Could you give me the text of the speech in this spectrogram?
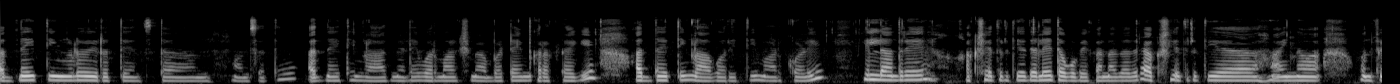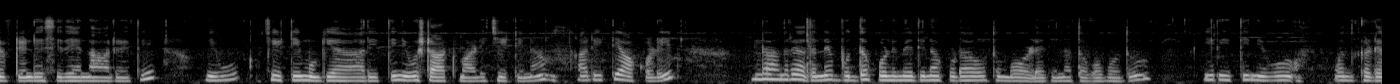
ಹದಿನೈದು ತಿಂಗಳು ಇರುತ್ತೆ ಅನಿಸ್ತಾ, ಅನಿಸುತ್ತೆ. ಹದಿನೈದು ತಿಂಗಳು ಆದಮೇಲೆ ವರಮಹಾಲಕ್ಷ್ಮಿ ಹಬ್ಬ ಟೈಮ್ ಕರೆಕ್ಟಾಗಿ ಹದಿನೈದು ತಿಂಗಳು ಆಗೋ ರೀತಿ ಮಾಡ್ಕೊಳ್ಳಿ. ಇಲ್ಲಾಂದರೆ ಅಕ್ಷಯ ತೃತೀಯದಲ್ಲೇ ತಗೋಬೇಕು ಅನ್ನೋದಾದರೆ ಅಕ್ಷಯ ತೃತೀಯ ಇನ್ನೂ ಒಂದು ಫಿಫ್ಟೀನ್ ಡೇಸ್ ಇದೆ ಅನ್ನೋ ರೀತಿ. ನೀವು ಚೀಟಿ ಮುಗಿಯೋ ರೀತಿ ನೀವು ಸ್ಟಾರ್ಟ್ ಮಾಡಿ ಚೀಟಿನ ಆ ರೀತಿ ಹಾಕ್ಕೊಳ್ಳಿ ಇಲ್ಲಾಂದರೆ ಅದನ್ನೇ ಬುದ್ಧ ಪೂರ್ಣಿಮೆ ದಿನ ಕೂಡ ತುಂಬ ಒಳ್ಳೆಯ ದಿನ ತೊಗೋಬೋದು. ಈ ರೀತಿ ನೀವು ಒಂದು ಕಡೆ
